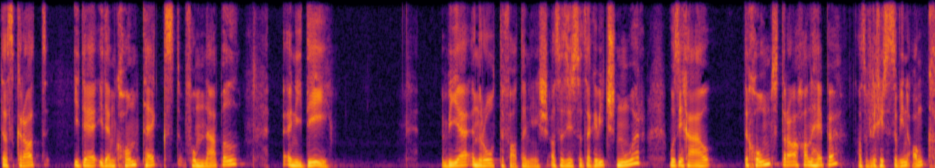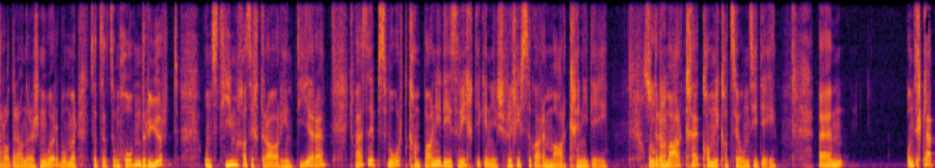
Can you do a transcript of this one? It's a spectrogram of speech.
dass gerade in, de, in dem Kontext vom Nebel eine Idee wie ein roter Faden ist. Also es ist sozusagen wie die Schnur, wo sich auch der Kunde daran kann haben also vielleicht ist es so wie ein Anker oder an einer Schnur, wo man sozusagen zum Kunden rührt und das Team kann sich daran orientieren. Ich weiß nicht, ob das Wort Kampagnenidee das Richtige ist. Vielleicht ist es sogar eine Markenidee Super. oder eine Markenkommunikationsidee. Ähm, und ich glaube,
